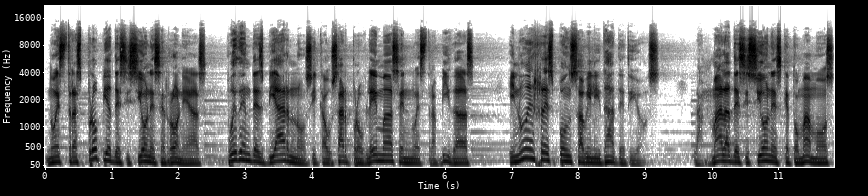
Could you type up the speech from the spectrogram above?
Nuestras propias decisiones erróneas pueden desviarnos y causar problemas en nuestras vidas y no es responsabilidad de Dios. Las malas decisiones que tomamos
